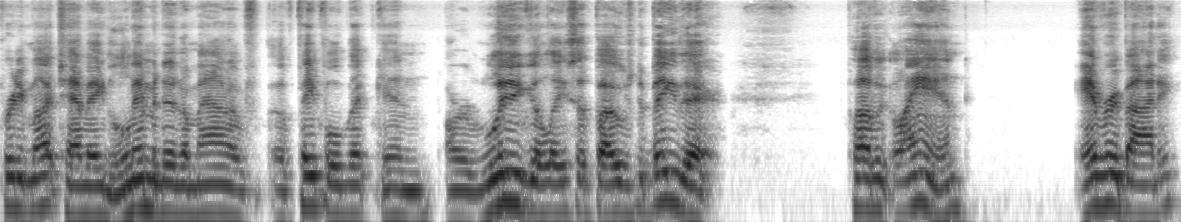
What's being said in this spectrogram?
pretty much have a limited amount of, of people that can are legally supposed to be there. Public land, everybody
